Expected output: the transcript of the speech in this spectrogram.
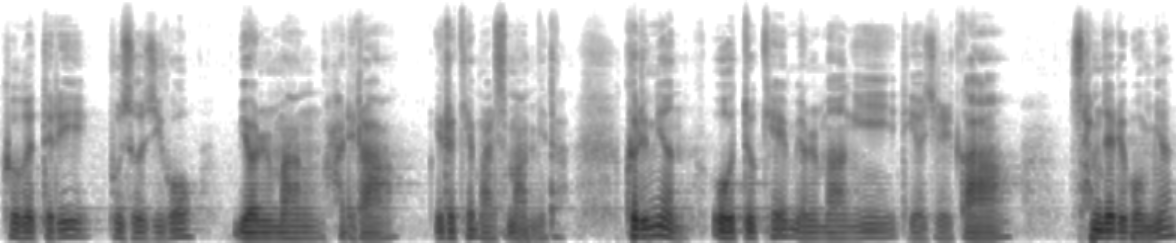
그것들이 부서지고 멸망하리라 이렇게 말씀합니다. 그러면 어떻게 멸망이 되어질까? 3절에 보면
